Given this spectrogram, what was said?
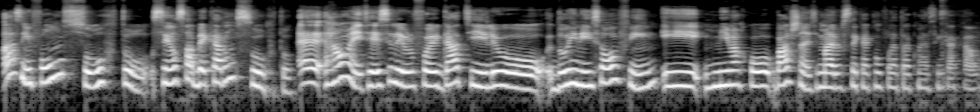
Assim, foi um surto, sem eu saber que era um surto. É, realmente, esse livro foi gatilho do início ao fim e me marcou bastante. Mário, você quer completar com Assim Que Acaba?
